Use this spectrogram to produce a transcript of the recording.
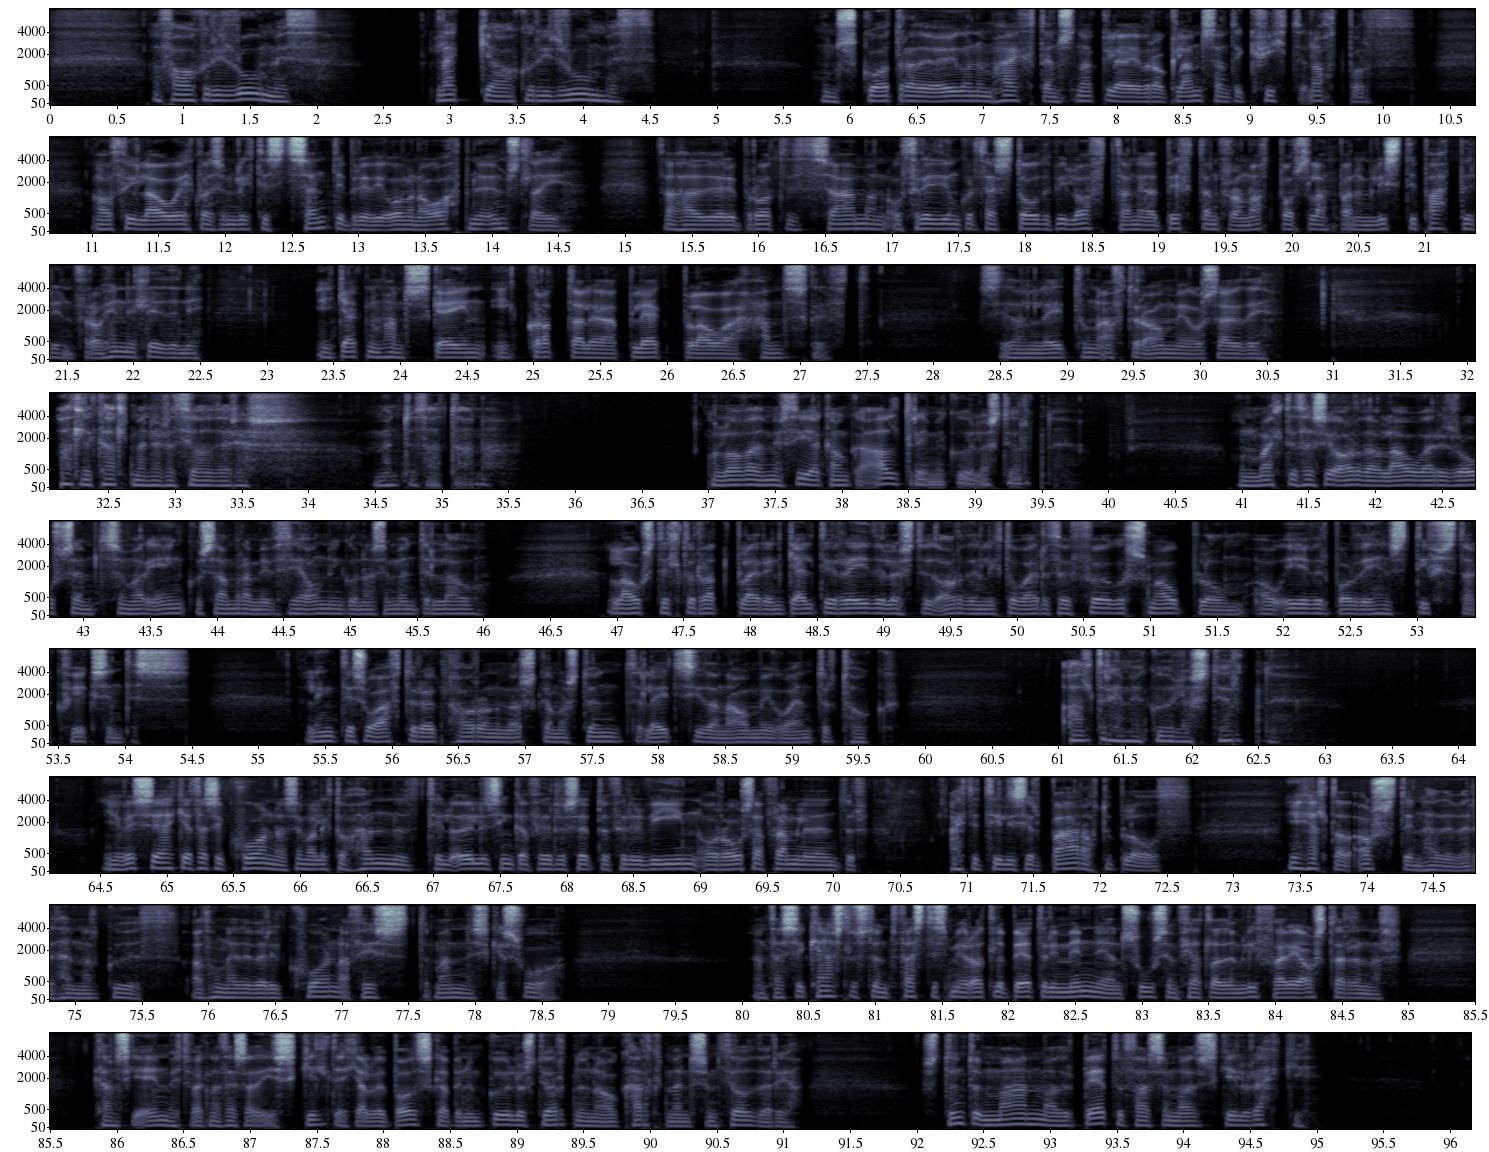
að fá okkur í rúmið, leggja okkur í rúmið. Hún skotraði augunum hægt en snögglega yfir á glansandi kvítt náttborð. Á því lág eitthvað sem líktist sendibrifi ofan á opnu umslagi. Það hafði verið brotið saman og þriðjungur þess stóð upp í loft þannig að byrtan frá náttbórslampanum listi pappirinn frá hinni hliðinni í gegnum hans skein í grottalega blegbláa handskrift. Síðan leitt hún aftur á mig og sagði Allir kallmenn eru þjóðverjar, myndu það dana og lofaði mér því að ganga aldrei með guðla stjórnu. Hún mælti þessi orð af lágværi rósemt sem var í engu samrami við þjáninguna sem undir lág. Lágstiltur rattblærin geldi reyðulöst við orðin líkt og væri þau fögur smáblóm á yfirborði hins dýfsta kviksindis. Lengdi svo aftur augn hárunum örskama stund, leitt síðan á mig og endur tók. Aldrei með gula stjörnu. Ég vissi ekki að þessi kona sem var líkt á hönnuð til auðlýsingafyrirsetu fyrir vín og rósaframleðendur ætti til í sér baráttu blóð. Ég held að Ástin hefði verið hennar guð, að hún hefði verið kona fyrst, manniske svo. En þessi kænslustund festist mér öllu betur í minni en svo sem fjallaði um líffæri ástarinnar. Kanski einmitt vegna þess að ég skildi ekki alveg bóðskapin um gulu stjörnuna og karlmenn sem þjóðverja. Stundum mann maður betur þar sem maður skilur ekki.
